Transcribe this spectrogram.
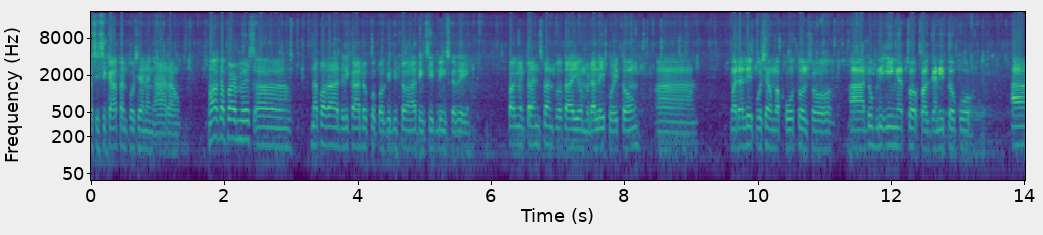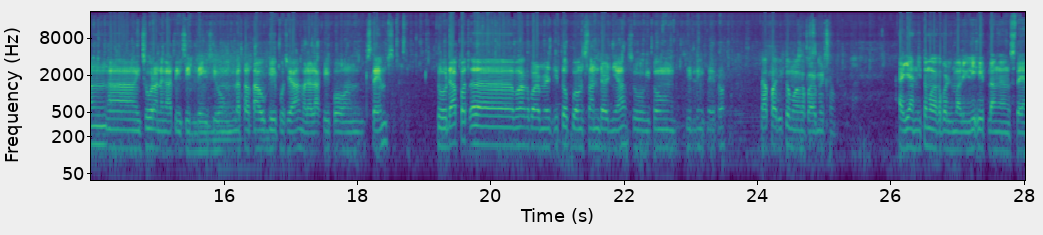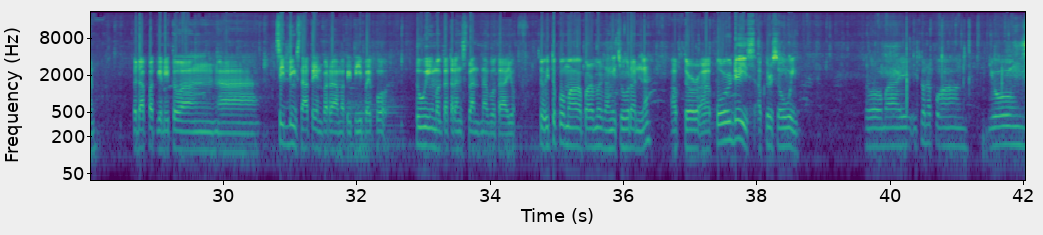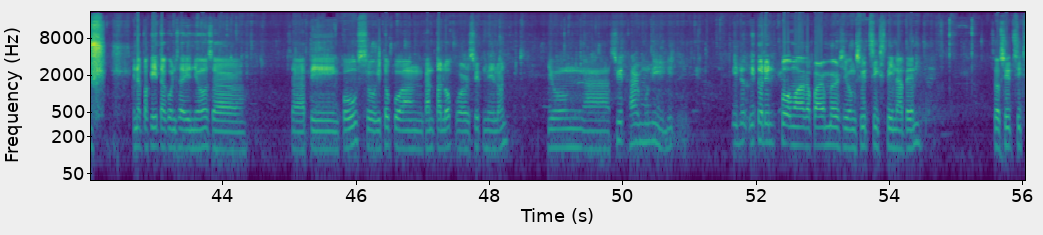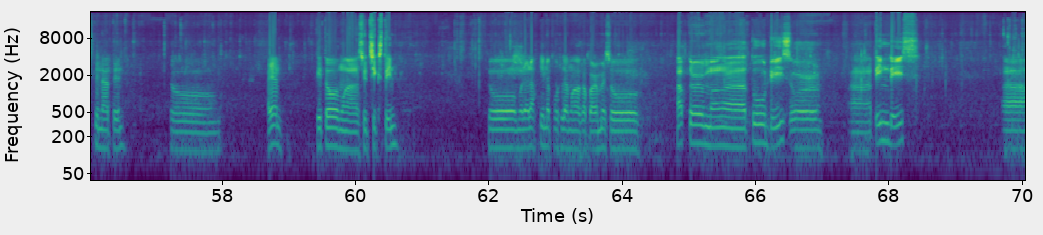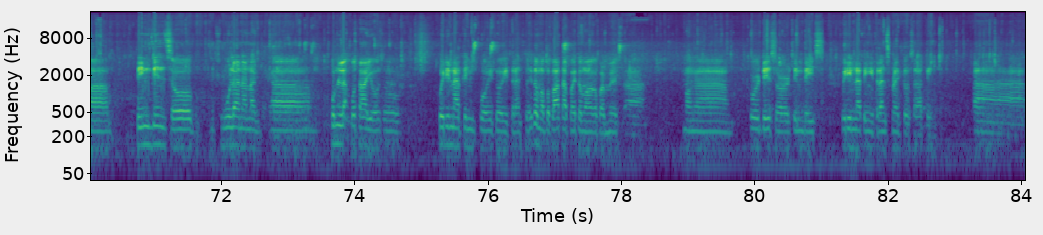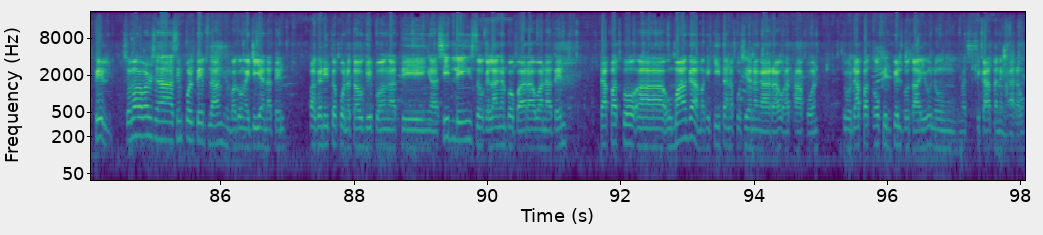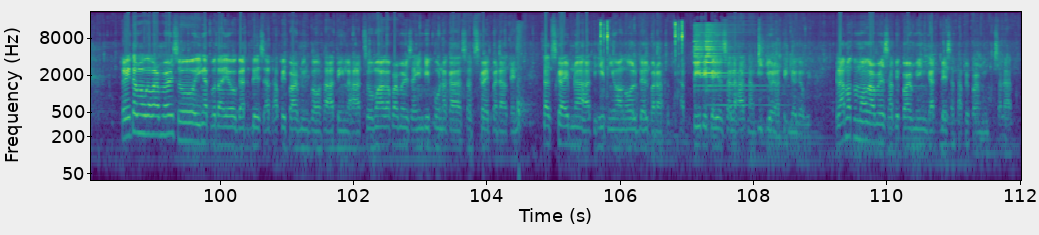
masisikatan po siya ng araw. Mga ka-farmers, ah, napaka-delikado po pag dito ang ating seedlings kasi pag nag-transplant po tayo, madali po itong ah, madali po siyang maputol. So, ah, doble ingat po pag ganito po ang ah, itsura ng ating seedlings. Yung natatawgi po siya, malalaki po ang stems. So, dapat ah, mga ka-farmers, ito po ang standard niya. So, itong seedlings na ito, dapat ito mga ka-farmers. oh. Ayan, ito mga ka-farmers, maliliit lang ang stem. So, dapat ganito ang ah, seedlings natin para matitibay po tuwing magta-transplant na po tayo. So ito po mga farmers ang itsura nila after 4 days after sowing. So may ito na po ang yung pinapakita ko sa inyo sa sa ating post. So ito po ang cantaloupe or sweet melon. Yung ah, sweet harmony. Ito, ito din po mga ka-farmers yung sweet 16 natin. So sweet 16 natin. So ayan. Ito mga sweet 16. So malalaki na po sila mga ka-farmer. So after mga 2 days or ah, 10 days uh, 10 din so simula na nag ah, punla po tayo so pwede natin po ito i-transfer. Ito mababata pa ito mga ka-farmers. ah, mga 4 days or 10 days pwede natin i-transplant ito sa ating ah, field. So mga ka-farmers, ah, simple tips lang, bagong idea natin. Pag ganito po natawgi po ang ating ah, seedlings, so kailangan po paarawan natin dapat po ah, umaga makikita na po siya ng araw at hapon. So dapat open field po tayo nung masisikatan ng araw. So ito mga farmers, so ingat po tayo. God bless at happy farming po sa ating lahat. So mga farmers, hindi po naka-subscribe pa natin, subscribe na at hit niyo ang all bell para updated kayo sa lahat ng video natin gagawin. Salamat po mga farmers, happy farming, God bless at happy farming po sa lahat.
